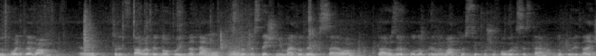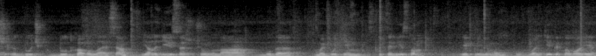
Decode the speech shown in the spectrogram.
Дозвольте вам е, представити доповідь на тему статистичні методи в SEO та розрахунок релевантності в пошукових системах. Доповідач Дудка Олеся. Я надіюся, що вона буде майбутнім спеціалістом, як мінімум в it технологіях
